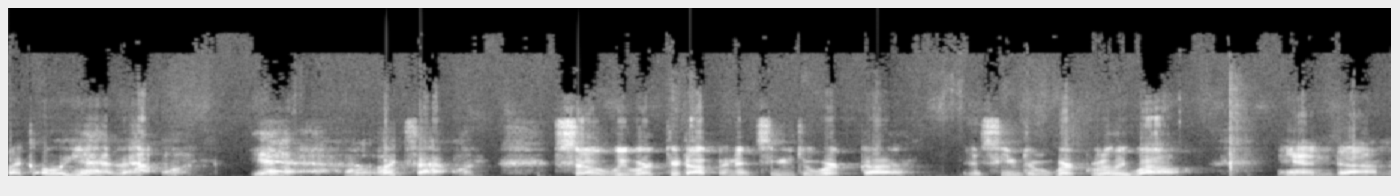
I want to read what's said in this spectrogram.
like oh yeah that one. Yeah i like that one. So we worked it up and it seemed to work uh, it seemed to work really well, and um,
